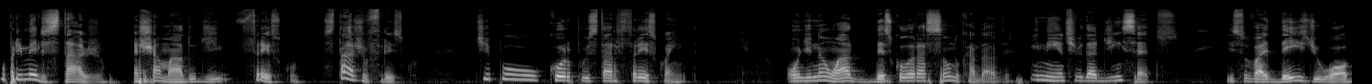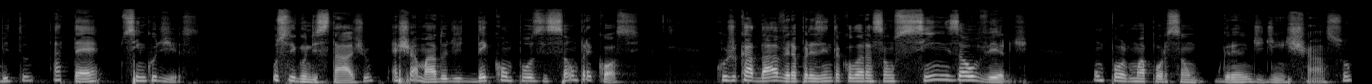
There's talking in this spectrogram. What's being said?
O primeiro estágio é chamado de fresco, estágio fresco, tipo o corpo estar fresco ainda onde não há descoloração do cadáver e nem atividade de insetos. Isso vai desde o óbito até cinco dias. O segundo estágio é chamado de decomposição precoce, cujo cadáver apresenta coloração cinza ou verde, uma porção grande de inchaço,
